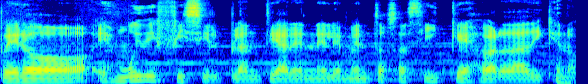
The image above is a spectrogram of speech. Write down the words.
pero es muy difícil plantear en elementos así que es verdad y que no.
